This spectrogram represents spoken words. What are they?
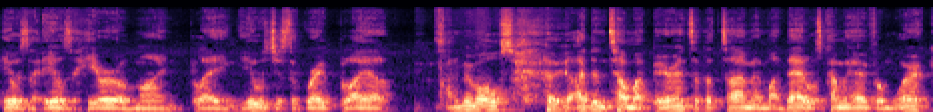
he was a he was a hero of mine playing. He was just a great player. I remember also I didn't tell my parents at the time, and my dad was coming home from work,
